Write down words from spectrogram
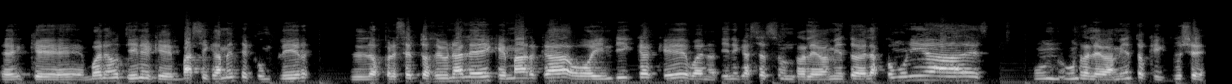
eh, que bueno tiene que básicamente cumplir los preceptos de una ley que marca o indica que, bueno, tiene que hacerse un relevamiento de las comunidades, un, relevamiento que incluye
